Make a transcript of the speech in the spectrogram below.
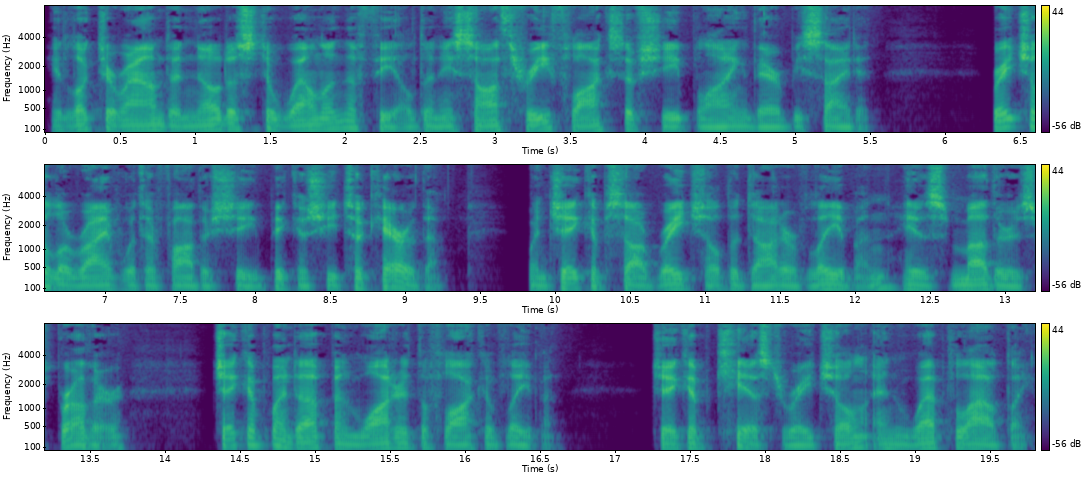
He looked around and noticed a well in the field, and he saw three flocks of sheep lying there beside it. Rachel arrived with her father's sheep because she took care of them. When Jacob saw Rachel, the daughter of Laban, his mother's brother, Jacob went up and watered the flock of Laban. Jacob kissed Rachel and wept loudly.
